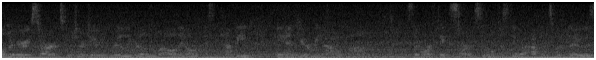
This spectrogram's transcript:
elderberry starts, which are doing really, really well. They all look nice and happy. And here we have some more so we'll just see what happens with those.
